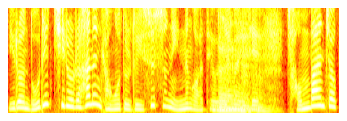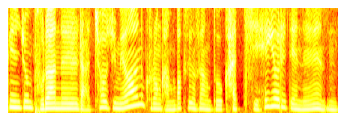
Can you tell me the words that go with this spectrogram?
이런 놀이 치료를 하는 경우들도 있을 수는 있는 것 같아요. 네. 왜냐하면 음, 이제 음. 전반적인 좀 불안을 낮춰주면 그런 강박 증상도 같이 해결이 되는 음,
